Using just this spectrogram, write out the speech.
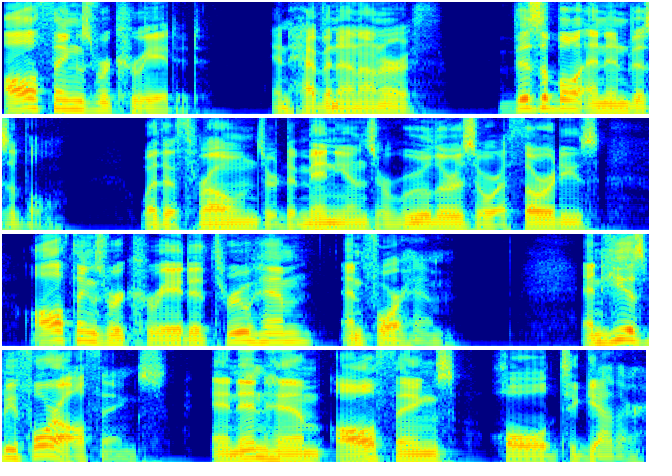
all things were created, in heaven and on earth, visible and invisible, whether thrones or dominions or rulers or authorities, all things were created through him and for him. And he is before all things, and in him all things hold together.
